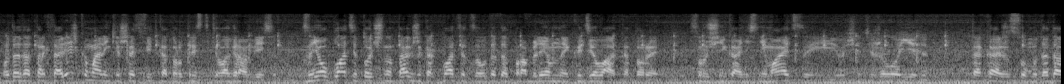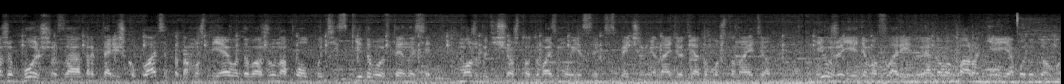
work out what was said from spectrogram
вот эта тракторишка маленький 6 feet, который 300 килограмм весит, за него платят точно так же, как платят за вот этот проблемный кадиллак, который с ручника не снимается и очень тяжело едет такая же сумма, да даже больше за тракторишку платят, потому что я его довожу на полпути, скидываю в Теннесси, может быть еще что-то возьму, если диспетчер мне найдет, я думаю, что найдет. И уже едем во Флориду. Я думаю, пару дней я буду дома.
